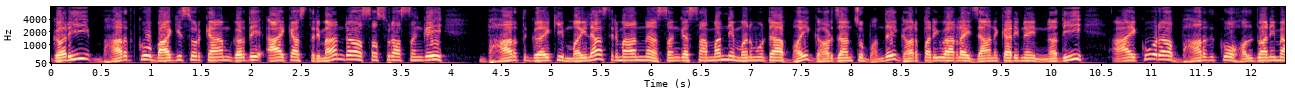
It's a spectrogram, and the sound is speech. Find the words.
गरी भारतको बागेश्वर काम गर्दै आएका श्रीमान र ससुरासँगै भारत गएकी महिला श्रीमानसँग सामान्य मनमुटा भई घर जान्छु भन्दै घर परिवारलाई जानकारी नै नदिई आएको र भारतको हल्द्वानीमा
